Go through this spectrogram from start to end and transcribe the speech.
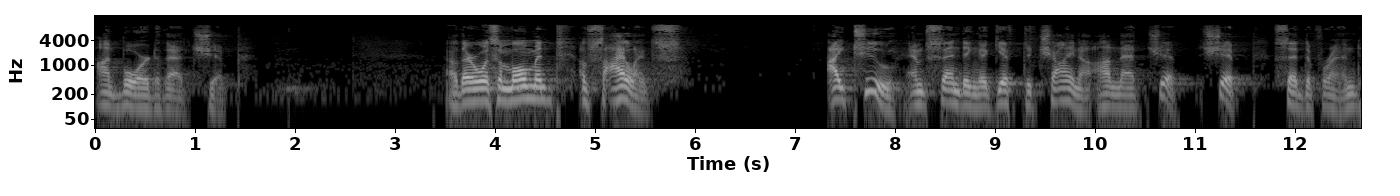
on board that ship. There was a moment of silence. I too am sending a gift to China on that ship, ship, said the friend.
